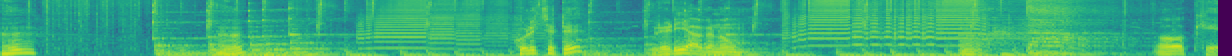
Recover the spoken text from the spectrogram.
ஹம்? ஹம்? குளிச்சிட்டு ரெடி ஆகணும். ஓகே.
